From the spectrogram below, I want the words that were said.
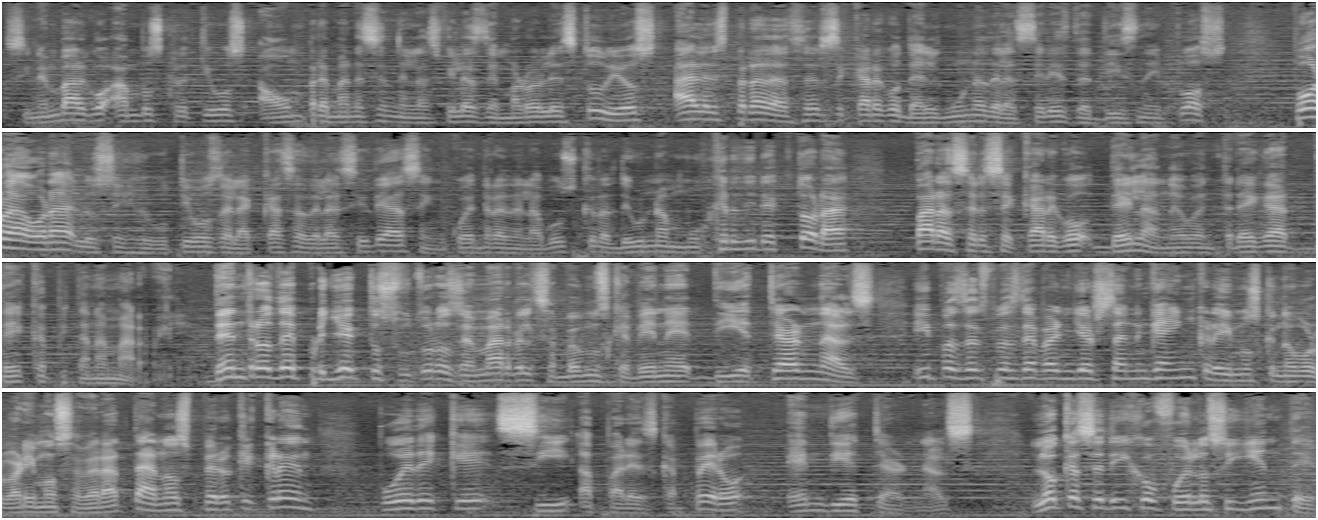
Sin embargo, ambos creativos aún permanecen en las filas de Marvel Studios a la espera de hacerse cargo de alguna de las series de Disney Plus. Por ahora, los ejecutivos de la Casa de las Ideas se encuentran en la búsqueda de una mujer directora para hacerse cargo de la nueva entrega de Capitana Marvel. Dentro de proyectos futuros de Marvel sabemos que viene The Eternals y pues después de Avengers Endgame creímos que no volveríamos a ver a Thanos, pero que creen, puede que sí aparezca, pero en The Eternals. Lo que se dijo fue lo siguiente,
